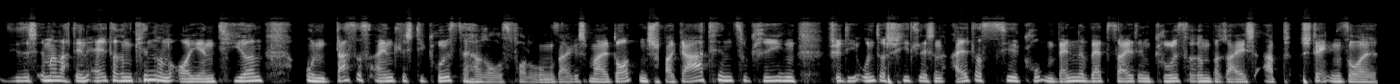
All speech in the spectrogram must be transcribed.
die sich immer nach den älteren Kindern orientieren. Und das ist eigentlich die größte Herausforderung, sage ich mal, dort einen Spagat hinzukriegen für die unterschiedlichen Alterszielgruppen, wenn eine Webseite in größeren Bereich abstecken soll.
